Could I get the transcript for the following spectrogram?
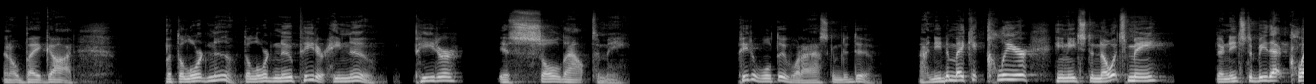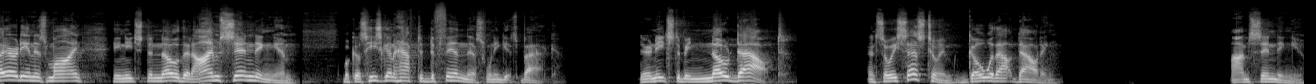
and obey God. But the Lord knew. The Lord knew Peter. He knew Peter is sold out to me. Peter will do what I ask him to do. I need to make it clear. He needs to know it's me. There needs to be that clarity in his mind. He needs to know that I'm sending him because he's going to have to defend this when he gets back. There needs to be no doubt. And so he says to him, Go without doubting. I'm sending you.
